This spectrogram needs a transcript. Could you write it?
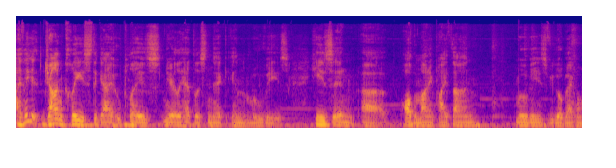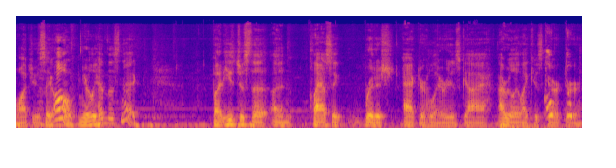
I think John Cleese, the guy who plays nearly headless Nick in the movies, he's in uh, all the Monty Python movies. If you go back and watch, it, you say, "Oh, nearly headless Nick." But he's just a, a classic British actor, hilarious guy. I really like his character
